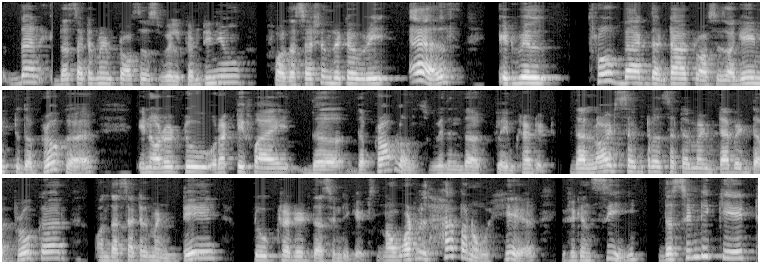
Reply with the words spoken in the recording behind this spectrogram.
then the settlement process will continue for the cession recovery else it will throw back the entire process again to the broker in order to rectify the, the problems within the claim credit. The Lloyd Central Settlement debit the broker on the settlement day to credit the syndicates. Now what will happen over here, if you can see, the syndicate,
